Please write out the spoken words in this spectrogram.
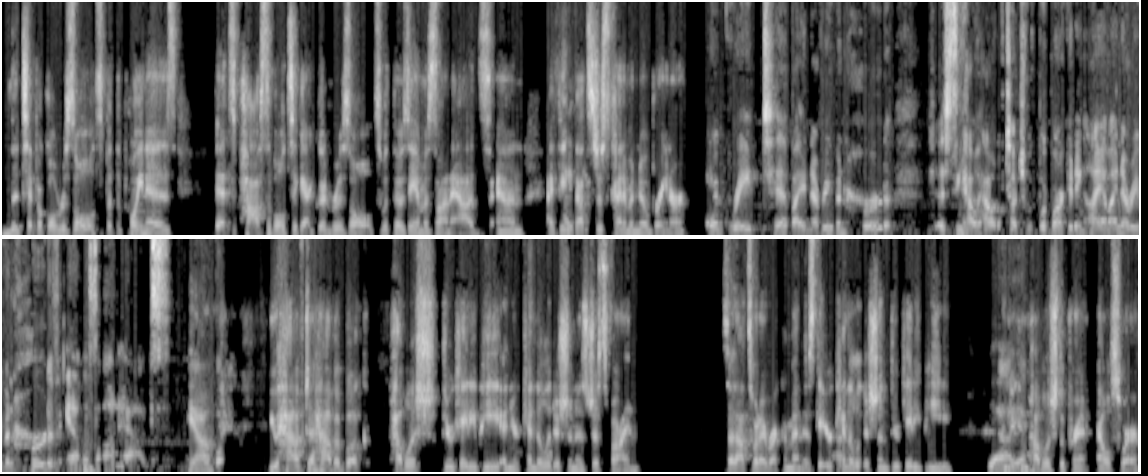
the typical results, but the point is it's possible to get good results with those Amazon ads. And I think that's just kind of a no brainer. What a great tip. I never even heard of, see how out of touch with book marketing I am. I never even heard of Amazon ads. Yeah. You have to have a book published through KDP and your Kindle edition is just fine. So that's what I recommend is get your Kindle edition through KDP. Yeah. And you yeah. can publish the print elsewhere.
